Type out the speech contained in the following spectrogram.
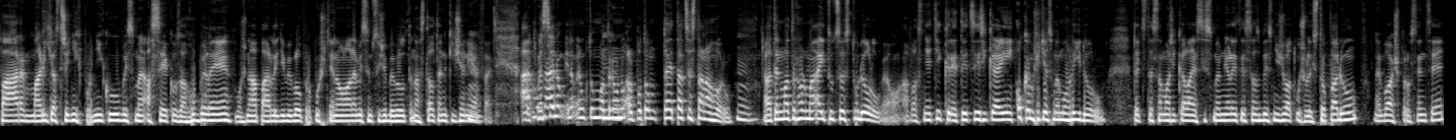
Pár malých a středních podniků by jsme asi jako zahubili, možná pár lidí by bylo propuštěno, ale nemyslím si, že by byl nastal ten kýžený hmm. efekt. A možná jenom, jenom, jenom k tomu Matterhornu, hmm. ale potom to je ta cesta nahoru. Hmm. Ale ten Matterhorn má i tu cestu dolů. Jo? A vlastně ti kritici říkají, okamžitě jsme mohli jít dolů. Teď jste sama říkala, jestli jsme měli ty sazby snižovat už v listopadu nebo až v prosinci.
